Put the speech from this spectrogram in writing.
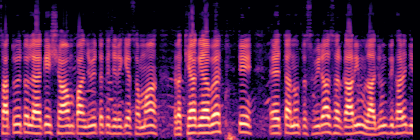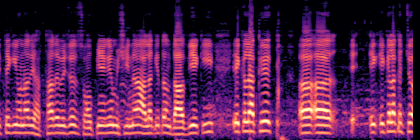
7 ਵਜੇ ਤੋਂ ਲੈ ਕੇ ਸ਼ਾਮ 5 ਵਜੇ ਤੱਕ ਜਿਹੜਾ ਕਿ ਸਮਾਂ ਰੱਖਿਆ ਗਿਆ ਵਾ ਤੇ ਤੁਹਾਨੂੰ ਤਸਵੀਰਾਂ ਸਰਕਾਰੀ ਮੁਲਾਜ਼ਮ ਦੀ ਦਿਖਾ ਰਹੇ ਜਿੱਥੇ ਕਿ ਉਹਨਾਂ ਦੇ ਹੱਥਾਂ ਦੇ ਵਿੱਚ ਸੌਂਪੀਆਂ ਗਈਆਂ ਮਸ਼ੀਨਾਂ ਹਾਲਾਂਕਿ ਤੁਹਾਨੂੰ ਦੱਸ ਦਈਏ ਕਿ 1 ਲੱਖ ਅ, ਇੱਕ ਲੱਖ ਚ-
